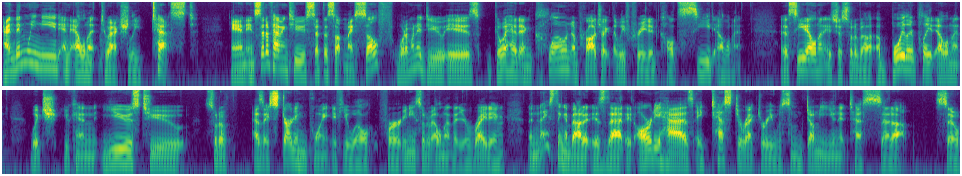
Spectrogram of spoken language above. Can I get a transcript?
And then we need an element to actually test. And instead of having to set this up myself, what I'm going to do is go ahead and clone a project that we've created called seed element. A seed element is just sort of a, a boilerplate element which you can use to sort of as a starting point, if you will, for any sort of element that you're writing. The nice thing about it is that it already has a test directory with some dummy unit tests set up. So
